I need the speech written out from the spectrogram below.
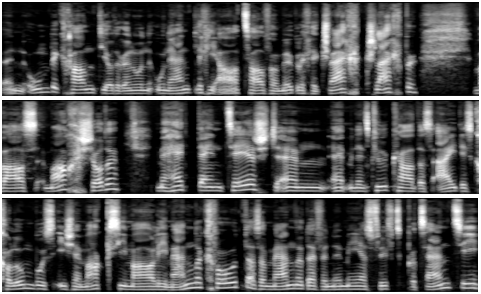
eine, eine unbekannte oder eine unendliche Anzahl von möglichen Geschlechtern was machst, oder? Man hat dann zuerst, ähm, hat man dann das Gefühl gehabt, dass Eides Columbus ist eine maximale Männerquote, also Männer dürfen nicht mehr als 50 Prozent sein.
